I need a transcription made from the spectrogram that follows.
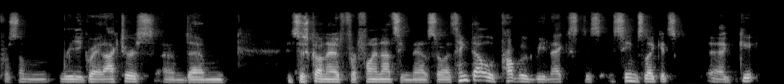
for some really great actors, and um, it's just gone out for financing now. So I think that will probably be next. It seems like it's uh, g-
